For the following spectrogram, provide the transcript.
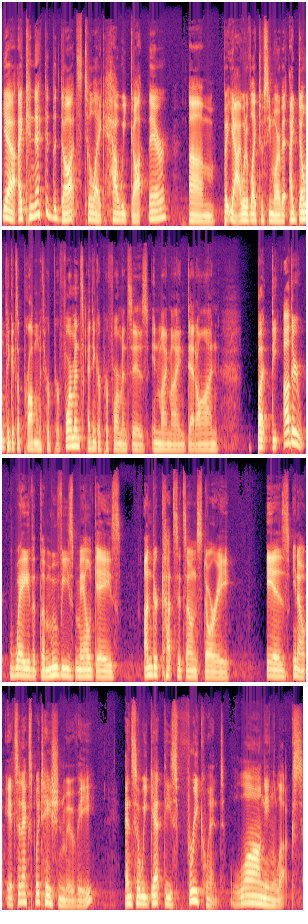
Yeah, I connected the dots to like how we got there. Um, but yeah, I would have liked to have seen more of it. I don't think it's a problem with her performance. I think her performance is, in my mind, dead on. But the other way that the movie's male gaze undercuts its own story is, you know, it's an exploitation movie. And so we get these frequent, longing looks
